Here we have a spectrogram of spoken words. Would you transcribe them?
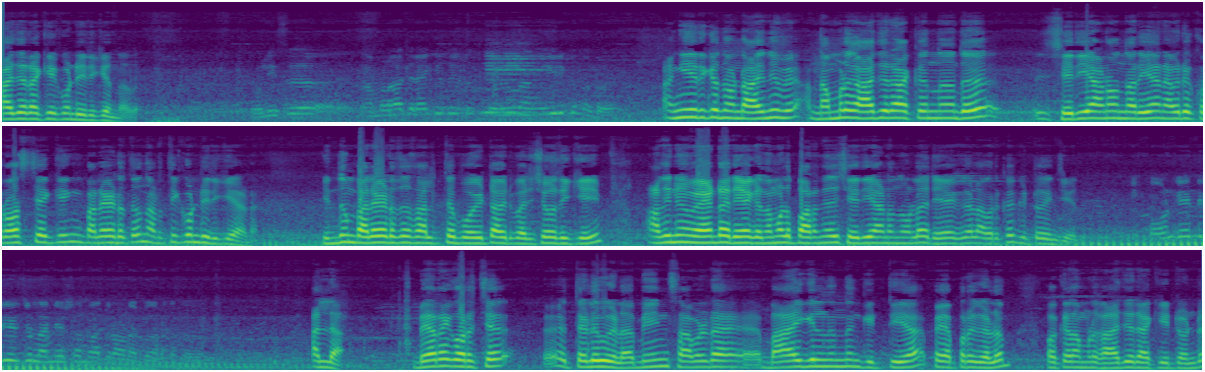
ഹാജരാക്കിക്കൊണ്ടിരിക്കുന്നത് അംഗീകരിക്കുന്നുണ്ട്? അതിന് നമ്മൾ ഹാജരാക്കുന്നത് ശരിയാണോ എന്നറിയാൻ അവർ ക്രോസ് ചെക്കിംഗ് പലയിടത്തും നടത്തിക്കൊണ്ടിരിക്കുകയാണ്. ഇന്നും പലയിടത്ത് സ്ഥലത്ത് പോയിട്ട് അവർ പരിശോധിക്കുകയും അതിന് വേണ്ട രേഖ നമ്മൾ പറഞ്ഞത് ശരിയാണെന്നുള്ള രേഖകൾ അവർക്ക് കിട്ടുകയും ചെയ്തു. അല്ല. വേറെ കുറച്ച് തെളിവുകൾ. മീൻസ് അവരുടെ ബാഗിൽ നിന്നും കിട്ടിയ പേപ്പറുകളും ഒക്കെ നമ്മൾ ഹാജരാക്കിയിട്ടുണ്ട്.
